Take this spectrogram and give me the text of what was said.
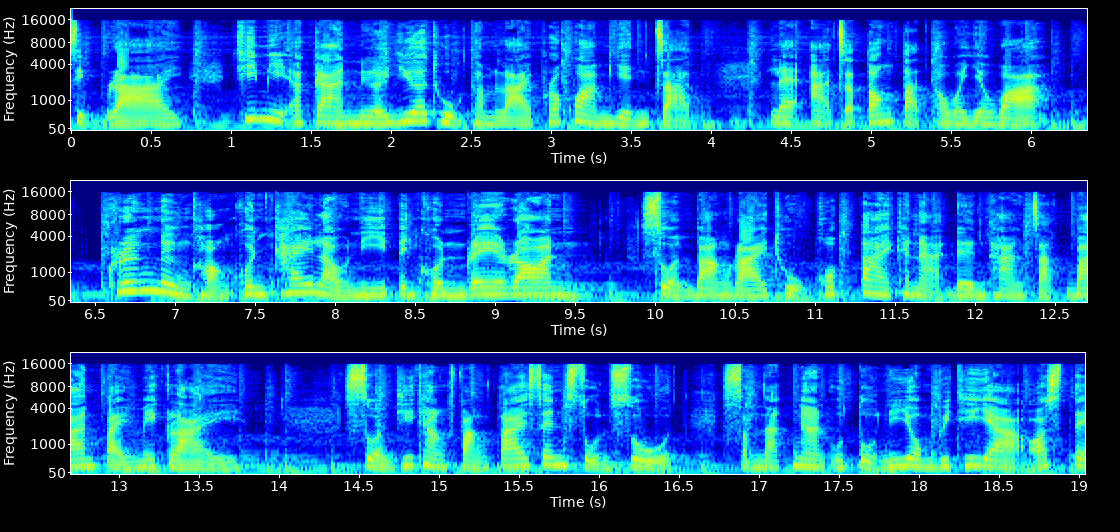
50 ราย ที่มีอาการเนื้อเยื่อถูกทำลายเพราะความเย็นจัด และอาจจะต้องตัดอวัยวะ ครึ่งหนึ่งของคนไข้เหล่านี้เป็นคนเร่ร่อน ส่วนบางรายถูกพบตายขณะเดินทางจากบ้านไปไม่ไกล ส่วนที่ทางฝั่งใต้เส้นศูนย์สูตร สำนักงานอุตุนิยมวิทยาออสเตร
